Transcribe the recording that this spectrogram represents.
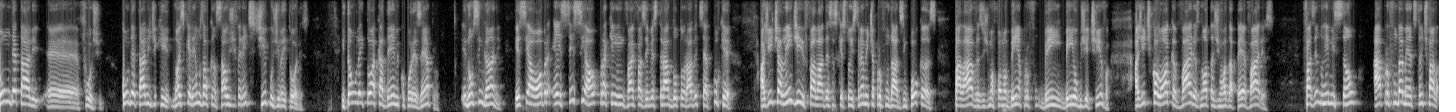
Com um detalhe, é, Fuxi, com o um detalhe de que nós queremos alcançar os diferentes tipos de leitores. Então, o leitor acadêmico, por exemplo, não se engane, essa obra é essencial para quem vai fazer mestrado, doutorado, etc. Por quê? A gente, além de falar dessas questões extremamente aprofundadas em poucas palavras e de uma forma bem, bem, bem objetiva, a gente coloca várias notas de rodapé, várias, fazendo remissão a aprofundamentos. Então, a gente fala,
